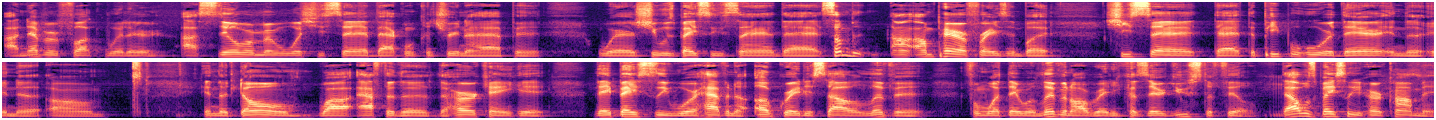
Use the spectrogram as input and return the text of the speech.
I never fucked with her. I still remember what she said back when Katrina happened, where she was basically saying that some. I- I'm paraphrasing, but she said that the people who were there in the in the um in the dome while after the the hurricane hit, they basically were having an upgraded style of living from what they were living already because they're used to film. That was basically her comment.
